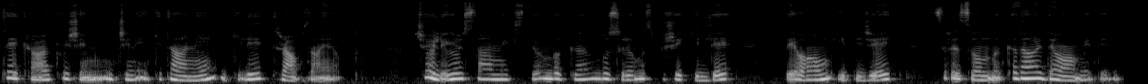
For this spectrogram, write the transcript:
Tekrar köşemin içine iki tane ikili trabzan yaptım. Şöyle göstermek istiyorum. Bakın bu sıramız bu şekilde devam edecek. Sıra sonuna kadar devam edelim.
